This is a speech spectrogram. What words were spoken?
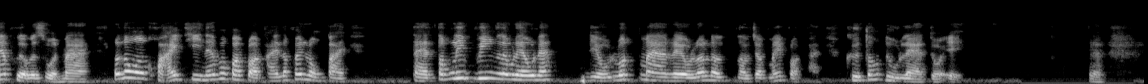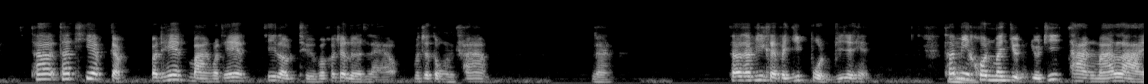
นะเผื่อมันสวนมาเราต้องมองขวาอีกทีนะเพื่อความปลอดภัยแล้วค่อยลงไป แต่ต้องรีบวิ่งเร็วๆนะเดี๋ยวรถมาเร็วแล้วเราเราจะไม่ปลอดภัย คือต้องดูแลตัวเองนะถ้าถ้าเทียบกับประเทศบางประเทศที่เราถือว่าเขาเจริญแล้ว มันจะตรงกันข้ามนะถ้าถ้าพี่เคยไปญี่ปุ่นพี่จะเห็น ถ้ามีคนมาหยุดอยู่ที่ทางม้าลาย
